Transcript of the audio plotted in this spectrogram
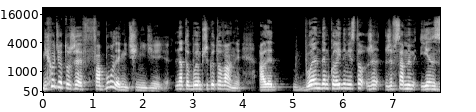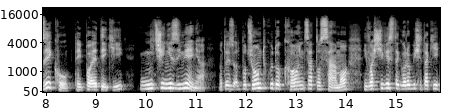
Nie chodzi o to, że w fabule nic się nie dzieje. Na to byłem przygotowany, ale błędem kolejnym jest to, że, że w samym języku tej poetyki nic się nie zmienia. No to jest od początku do końca to samo i właściwie z tego robi się taki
